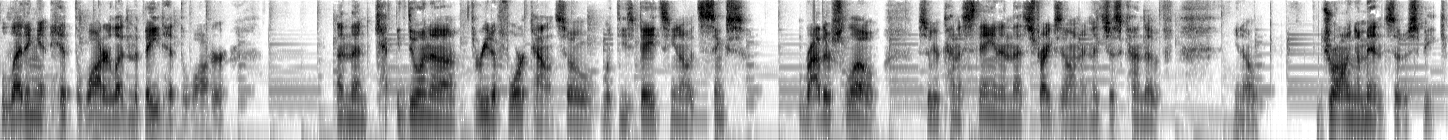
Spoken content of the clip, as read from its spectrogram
letting it hit the water, letting the bait hit the water, and then doing a three to four count. So with these baits, you know, it sinks rather slow. So you're kind of staying in that strike zone and it's just kind of, you know, drawing them in, so to speak.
